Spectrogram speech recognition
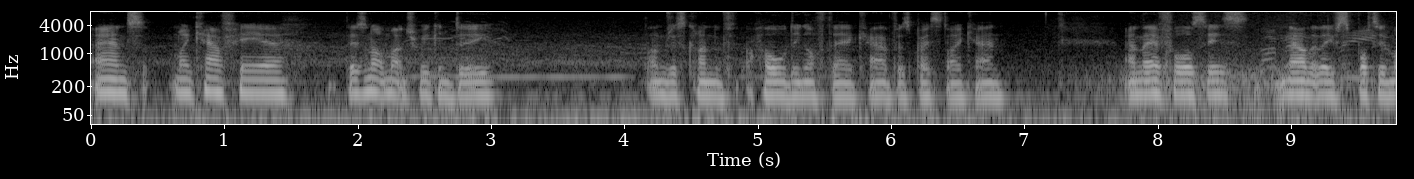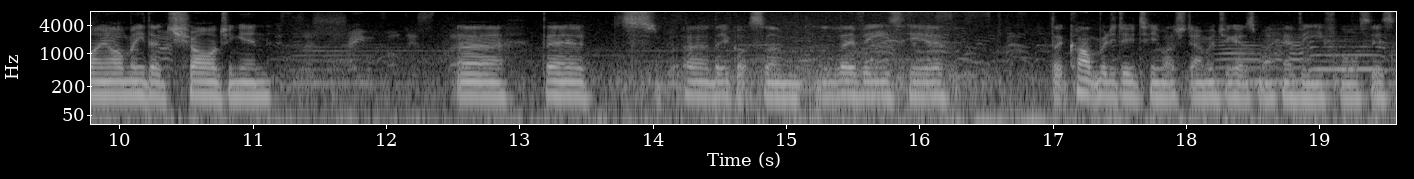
And my cav here, there's not much we can do. I'm just kind of holding off their cav as best I can. And their forces, now that they've spotted my army, they're charging in. Uh, they're, uh, they've got some levies here that can't really do too much damage against my heavy forces.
